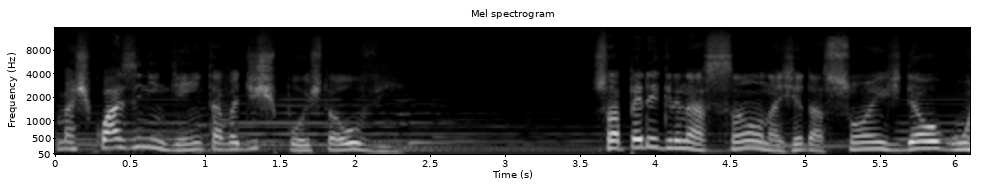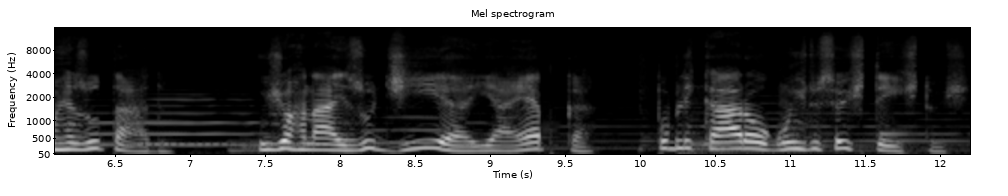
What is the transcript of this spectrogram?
mas quase ninguém estava disposto a ouvir. Sua peregrinação nas redações deu algum resultado. Os jornais O Dia e A Época publicaram alguns dos seus textos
